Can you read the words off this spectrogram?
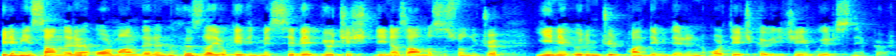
Bilim insanları ormanların hızla yok edilmesi ve biyoçeşitliliğin azalması sonucu yeni ölümcül pandemilerin ortaya çıkabileceği uyarısını yapıyor.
